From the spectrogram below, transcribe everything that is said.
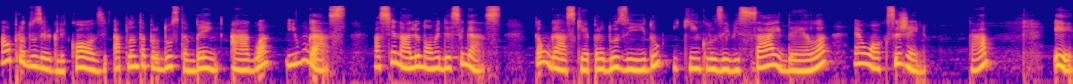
Ao produzir glicose, a planta produz também água e um gás. Assinale o nome desse gás. Então, o gás que é produzido e que inclusive sai dela é o oxigênio, tá? E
